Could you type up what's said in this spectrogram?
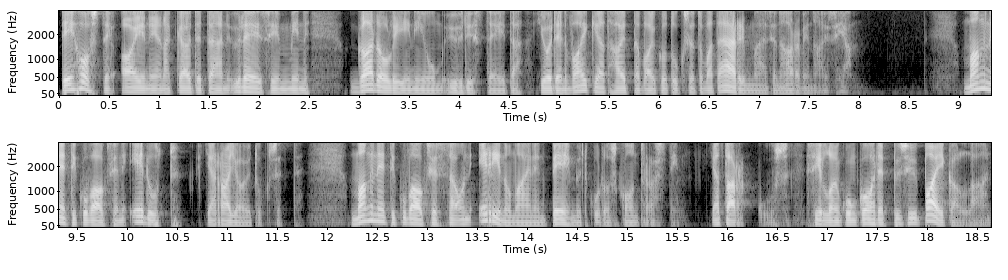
Tehosteaineena käytetään yleisimmin gadolinium-yhdisteitä, joiden vaikeat haittavaikutukset ovat äärimmäisen harvinaisia. Magneettikuvauksen edut ja rajoitukset. Magneettikuvauksessa on erinomainen pehmytkudoskontrasti ja tarkkuus silloin, kun kohde pysyy paikallaan,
